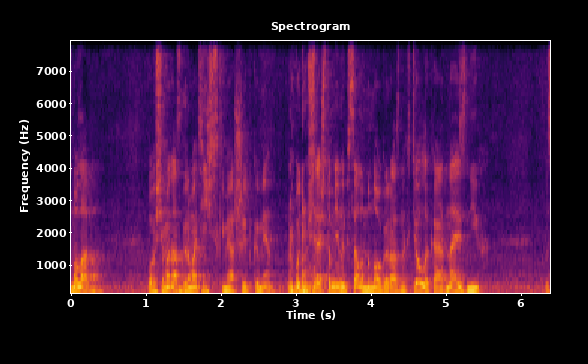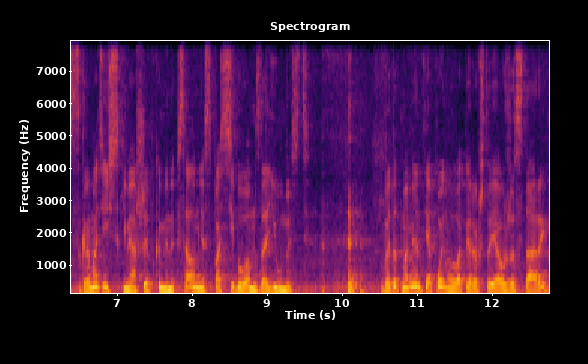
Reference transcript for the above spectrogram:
Ну ладно. В общем, она с грамматическими ошибками. Будем считать, что мне написало много разных телок, а одна из них с грамматическими ошибками написала мне «Спасибо вам за юность». В этот момент я понял, во-первых, что я уже старый,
